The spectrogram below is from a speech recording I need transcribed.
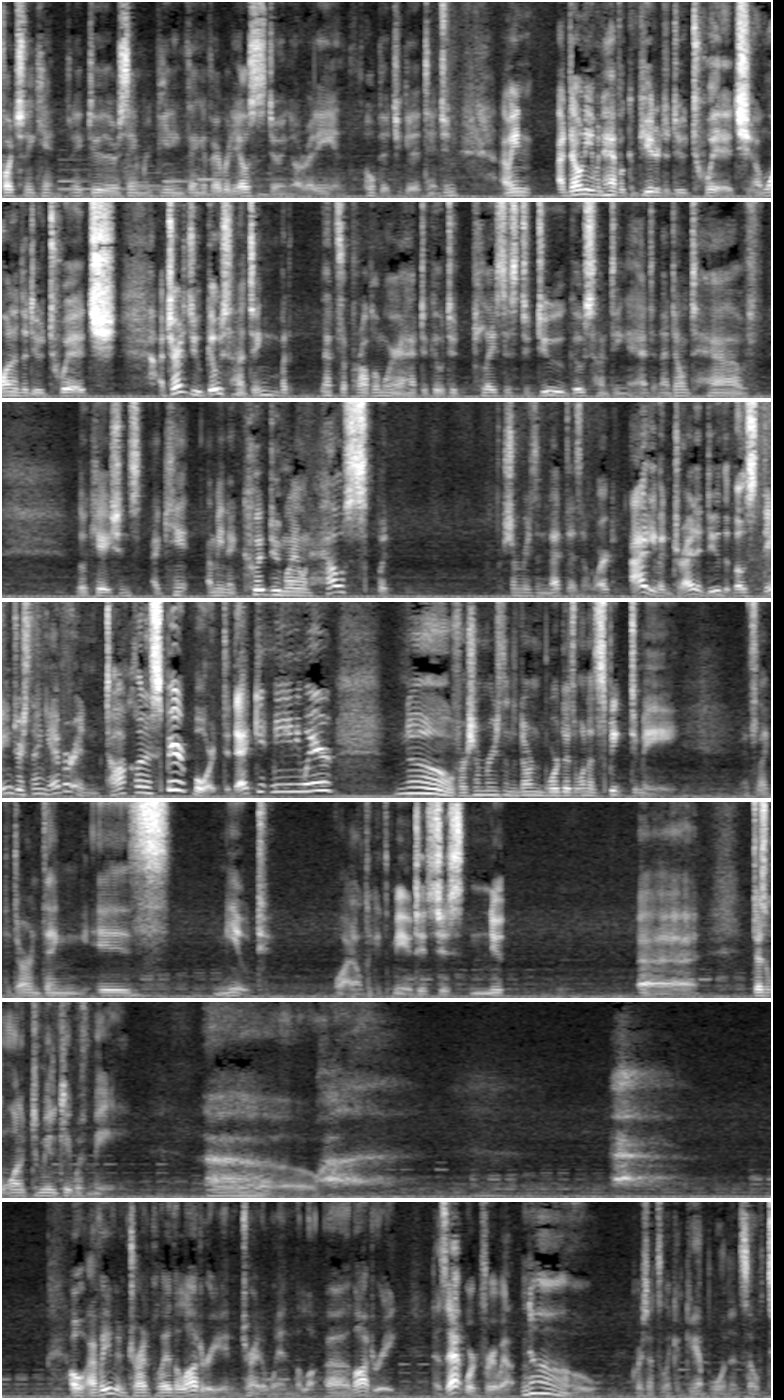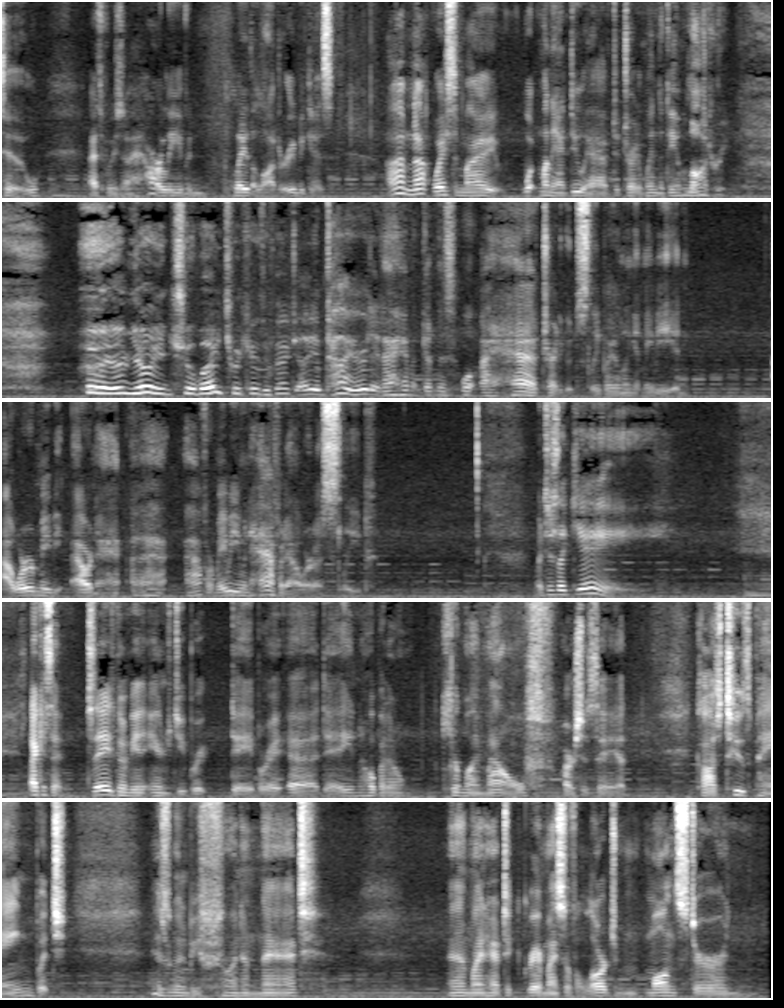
Fortunately, can't do the same repeating thing if everybody else is doing already and hope that you get attention. I mean, I don't even have a computer to do Twitch. I wanted to do Twitch. I tried to do ghost hunting, but that's a problem where I had to go to places to do ghost hunting at, and I don't have locations. I can't, I mean, I could do my own house, but for some reason, that doesn't work. I even tried to do the most dangerous thing ever and talk on a spirit board. Did that get me anywhere? No, for some reason, the darn board doesn't want to speak to me. It's like the darn thing is mute. Well, I don't think it's mute, it's just mute. Uh, doesn't want to communicate with me. Oh. Oh, I've even tried to play the lottery and try to win the lo- uh, lottery. Does that work very well? No. Course, that's like a gamble in itself, too. That's the reason I hardly even play the lottery because I'm not wasting my what money I do have to try to win the damn lottery. I'm yawning so much because the fact I am tired and I haven't gotten this. Well, I have tried to go to sleep. I only get maybe an hour, maybe hour and a half, uh, half or maybe even half an hour of sleep. Which is like, yay. Like I said, today is going to be an energy break day, uh, day, and hope I don't kill my mouth, or I should say, it cause tooth pain, but it's going to be fun on that. And I might have to grab myself a large monster and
